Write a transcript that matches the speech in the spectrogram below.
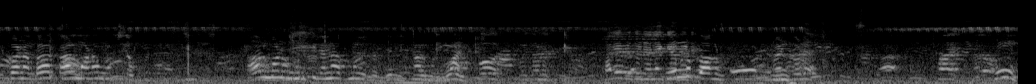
இப்போ நம்ம கால்மானம் முடிச்சிடும் கால்மானம் முடிச்சுட்டு என்ன ஒன் தலையை போய் தொடு எல்லாம் என்ன பார்க்கணும் ஒன் ம்.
